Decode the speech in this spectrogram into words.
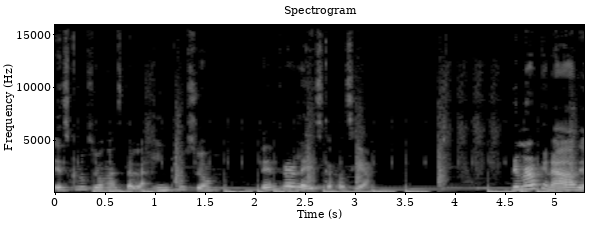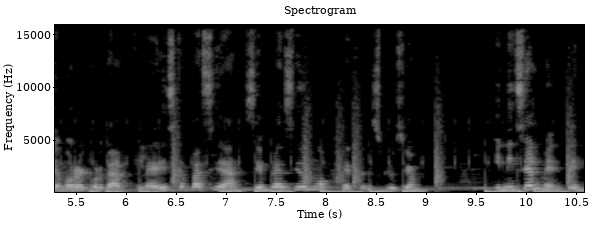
exclusión hasta la inclusión dentro de la discapacidad. Primero que nada, debemos recordar que la discapacidad siempre ha sido un objeto de exclusión. Inicialmente,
